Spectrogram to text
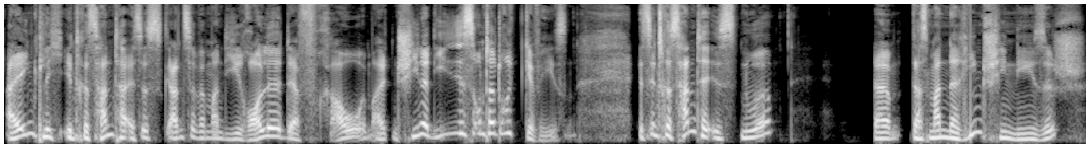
eigentlich interessanter ist das Ganze, wenn man die Rolle der Frau im alten China, die ist unterdrückt gewesen. Das Interessante ist nur, äh, das Mandarin-Chinesisch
